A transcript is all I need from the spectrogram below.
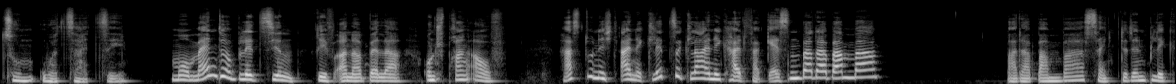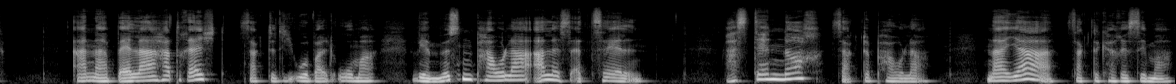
zum Urzeitsee. Momento, Blitzchen, rief Annabella und sprang auf. Hast du nicht eine klitzekleinigkeit vergessen, Badabamba? Badabamba senkte den Blick. Annabella hat recht, sagte die Urwaldoma. Wir müssen Paula alles erzählen. Was denn noch? sagte Paula. Na ja, sagte Carissima,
